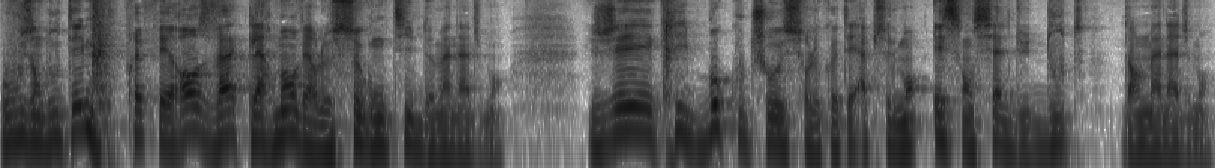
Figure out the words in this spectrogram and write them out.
Vous vous en doutez, ma préférence va clairement vers le second type de management. J'ai écrit beaucoup de choses sur le côté absolument essentiel du doute dans le management.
